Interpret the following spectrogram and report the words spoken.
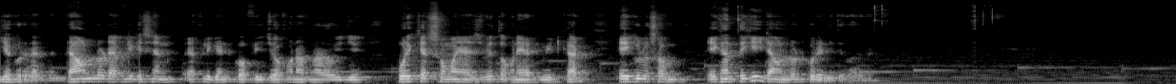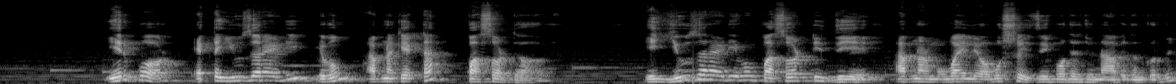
ইয়ে করে রাখবেন। ডাউনলোড অ্যাপ্লিকেশন অ্যাপ্লিকেন্ট কপি যখন আপনার ওই যে পরীক্ষার সময় আসবে, তখন অ্যাডমিট কার্ড এইগুলো সব এখান থেকেই ডাউনলোড করে নিতে পারবেন। এরপর একটা ইউজার আইডি এবং আপনাকে একটা পাসওয়ার্ড দেওয়া হবে। এই ইউজার আইডি এবং পাসওয়ার্ডটি দিয়ে আপনার মোবাইলে অবশ্যই যে পদের জন্য আবেদন করবেন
